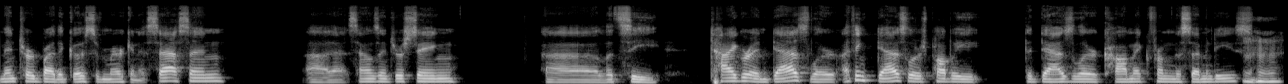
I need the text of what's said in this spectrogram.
mentored by the ghost of American assassin. Uh, that sounds interesting. Uh, let's see. Tigra and Dazzler. I think Dazzler is probably the Dazzler comic from the 70s. Mhm.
